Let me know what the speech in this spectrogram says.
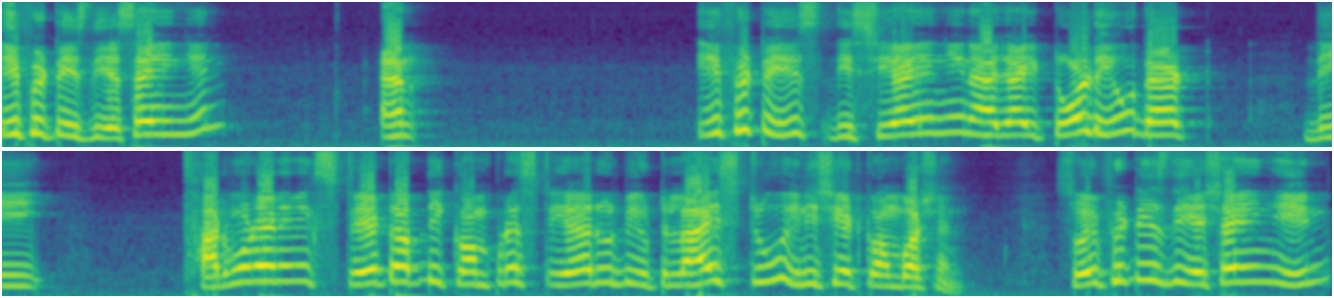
if it is the SI engine and if it is the CI engine as I told you that the thermodynamic state of the compressed air will be utilized to initiate combustion. So, if it is the SI engine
